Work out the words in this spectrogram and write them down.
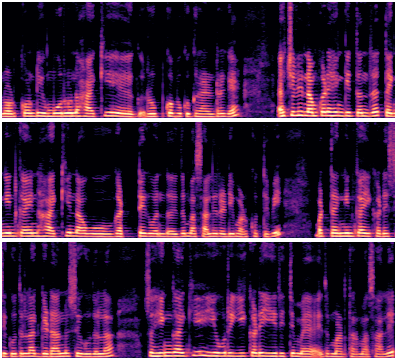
ನೋಡ್ಕೊಂಡು ಈ ಮೂರನ್ನ ಹಾಕಿ ರುಬ್ಕೋಬೇಕು ಗ್ರೈಂಡ್ರಿಗೆ ಆ್ಯಕ್ಚುಲಿ ನಮ್ಮ ಕಡೆ ಹೆಂಗಿತ್ತಂದ್ರೆ ತೆಂಗಿನಕಾಯಿನ ಹಾಕಿ ನಾವು ಗಟ್ಟಿಗೆ ಒಂದು ಇದ್ರ ಮಸಾಲೆ ರೆಡಿ ಮಾಡ್ಕೋತೀವಿ. ಬಟ್ ತೆಂಗಿನಕಾಯಿ ಈ ಕಡೆ ಸಿಗೋದಿಲ್ಲ, ಗಿಡನೂ ಸಿಗೋದಿಲ್ಲ. ಸೊ ಹೀಗಾಗಿ ಇವರು ಈ ಕಡೆ ಈ ರೀತಿ ಮೆ ಇದು ಮಾಡ್ತಾರೆ ಮಸಾಲೆ.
